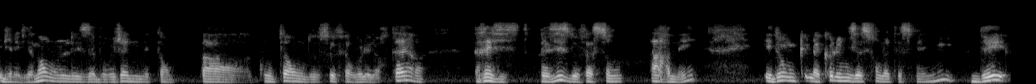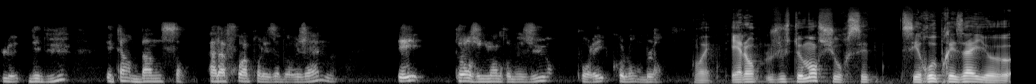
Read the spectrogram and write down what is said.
Et bien évidemment, les aborigènes n'étant pas contents de se faire voler leurs terres, résistent, résistent de façon armée. Et donc la colonisation de la Tasmanie, dès le début, est un bain de sang, à la fois pour les aborigènes et dans une moindre mesure pour les colons blancs. Ouais. Et alors justement sur ces, représailles euh,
